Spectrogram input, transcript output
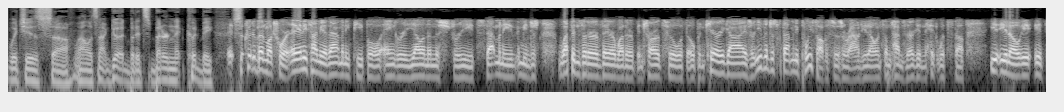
which is uh, well, it's not good, but it's better than it could be. It so, could have been much worse. Anytime you have that many people angry, yelling in the streets, that many, I mean, just weapons that are there, whether it's in Charlottesville with open carry guys, or even just with that many police officers around, you know, and sometimes they're getting hit with stuff. You, you know, it, it's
